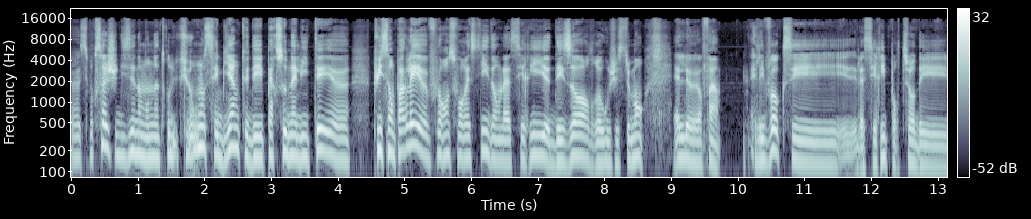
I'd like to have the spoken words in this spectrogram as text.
euh, c'est pour ça que je disais dans mon introduction, c'est bien que des personnalités euh, puissent en parler. Florence Foresti dans la série Désordre, où justement, elle, enfin, elle évoque, la série porte sur des,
